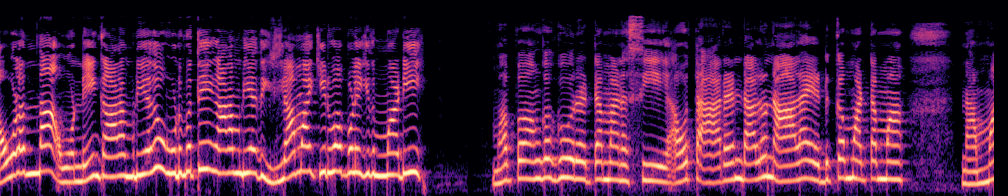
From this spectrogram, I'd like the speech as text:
அவ்வளோதான் உன்னையும் காண முடியாது உன் குடும்பத்தையும் காண முடியாது. இல்லாம ஆக்கிடுவா போல இது மாடி. அப்போ அங்க கூறட்ட மனசி. அவ தாரண்டாலும் நாளா எடுக்க மாட்டம்மா. நம்ம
